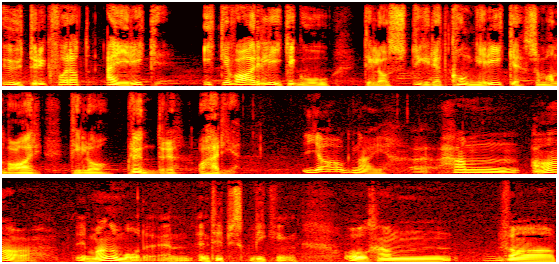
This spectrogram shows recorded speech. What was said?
uttrykk for at Eirik ikke var like god til å styre et kongerike som han var til å plundre og herje. Ja og nei. Han er i mange måter en, en typisk viking. Og han var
